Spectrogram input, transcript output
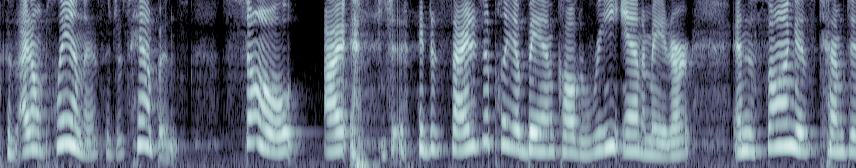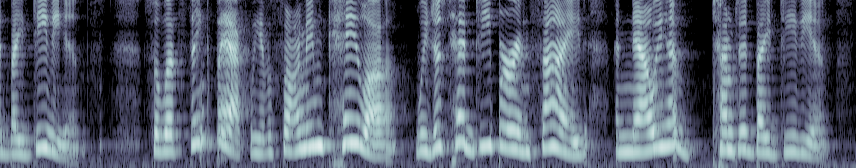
because I don't plan this, it just happens. So I, I decided to play a band called Reanimator, and the song is Tempted by Deviants. So let's think back. We have a song named Kayla, we just had Deeper Inside, and now we have Tempted by Deviants.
